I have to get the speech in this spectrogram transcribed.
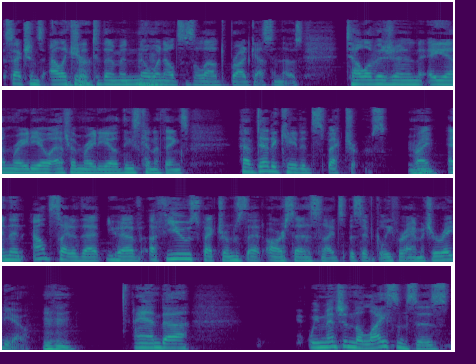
sections allocated to them and no one else is allowed to broadcast in those. Television, AM radio, FM radio, these kind of things have dedicated spectrums, right? And then outside of that, you have a few spectrums that are set aside specifically for amateur radio. And, uh, we mentioned the licenses.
